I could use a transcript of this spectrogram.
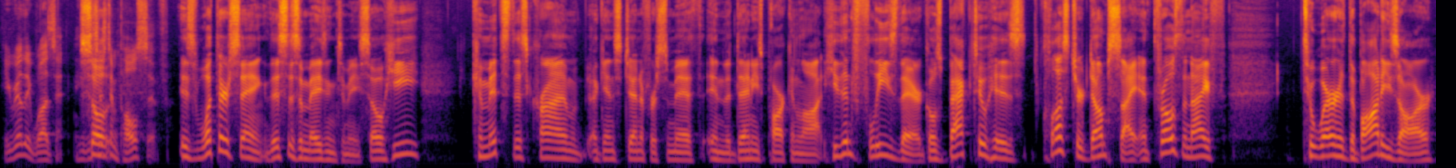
He really wasn't. He was So- just impulsive. is what they're saying. This is amazing to me. So he commits this crime against Jennifer Smith in the Denny's parking lot. He then flees there, goes back to his cluster dump site, and throws the knife to where the bodies are,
